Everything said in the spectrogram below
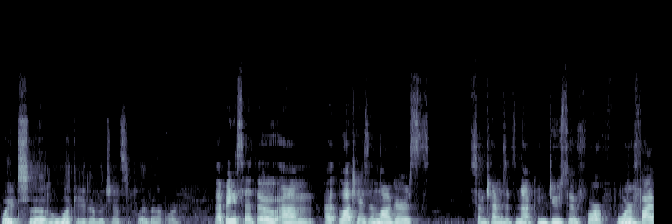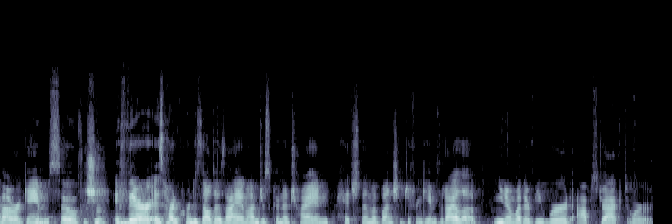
quite uh, lucky to have the chance to play that one. That being said, though, um, at lattes and lagers, sometimes it's not conducive for four or five hour games. So sure. if they're as hardcore into Zelda as I am, I'm just going to try and pitch them a bunch of different games that I love, you know, whether it be word, abstract, or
